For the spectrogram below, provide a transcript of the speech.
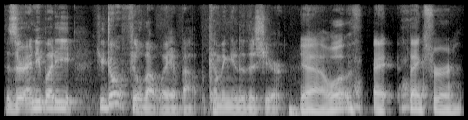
Is there anybody you don't feel that way about coming into this year? Yeah, well, thanks for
